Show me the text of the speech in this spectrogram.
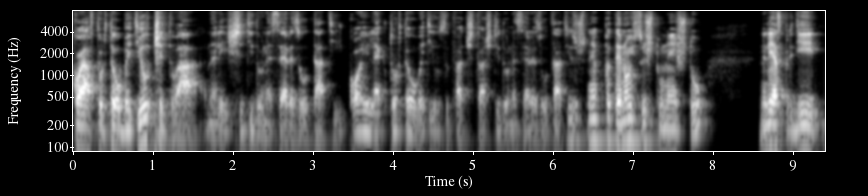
кой автор те е убедил, че това нали, ще ти донесе резултати? Кой лектор те е убедил за това, че това ще ти донесе резултати? Защото някакъв път едно и също нещо, нали, аз преди,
